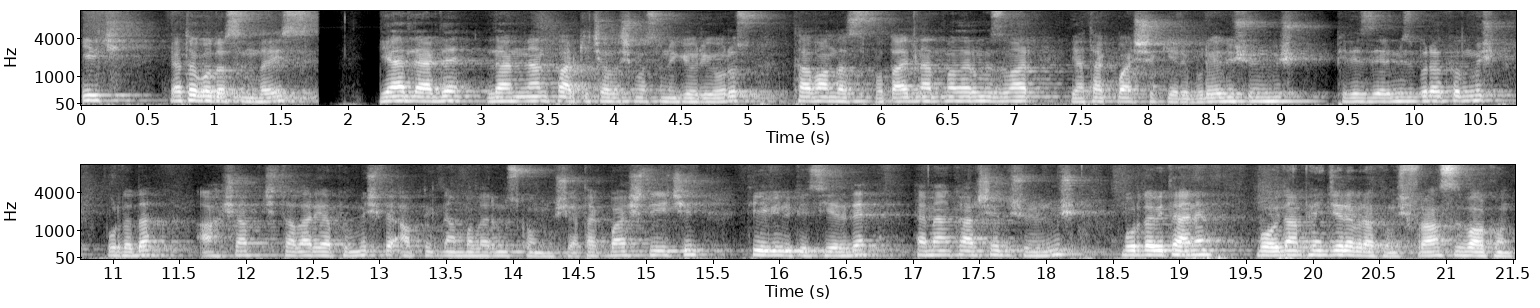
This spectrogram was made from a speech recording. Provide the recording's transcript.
ilk yatak odasındayız. Yerlerde laminant parke çalışmasını görüyoruz. Tavanda spot aydınlatmalarımız var. Yatak başlık yeri buraya düşünülmüş. Prizlerimiz bırakılmış. Burada da ahşap çıtalar yapılmış ve aplik lambalarımız konmuş. Yatak başlığı için TV ünitesi yeri de hemen karşıya düşünülmüş. Burada bir tane boydan pencere bırakılmış. Fransız balkon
